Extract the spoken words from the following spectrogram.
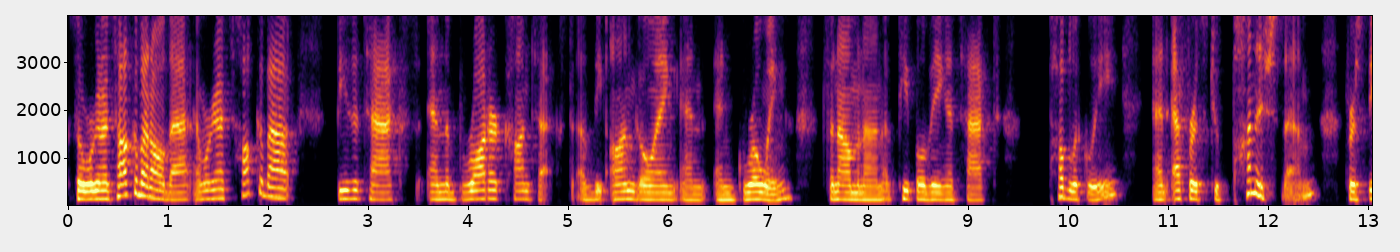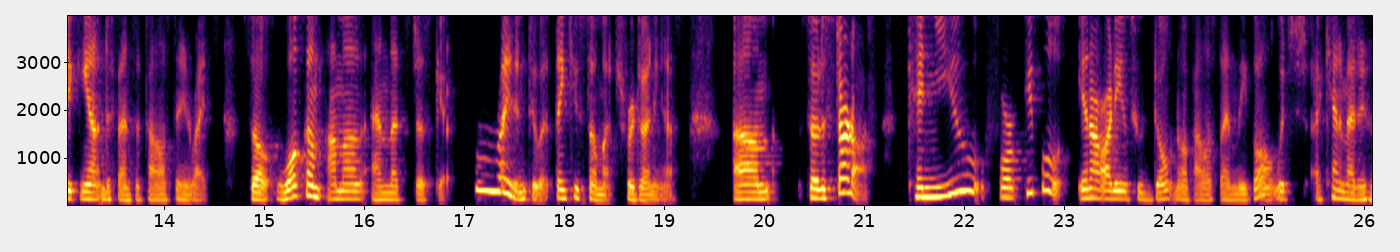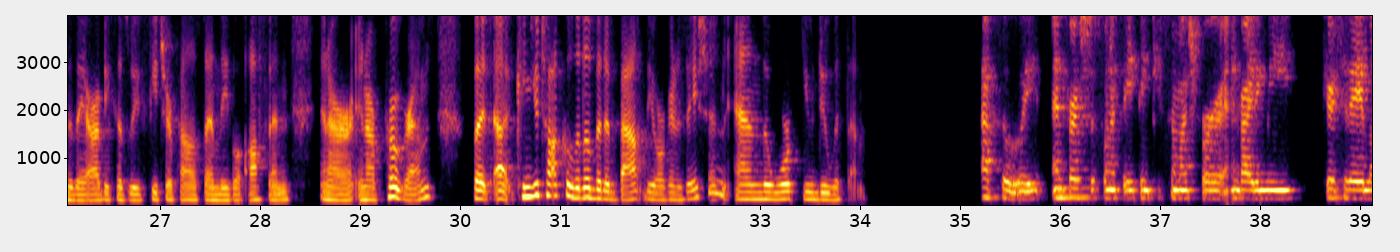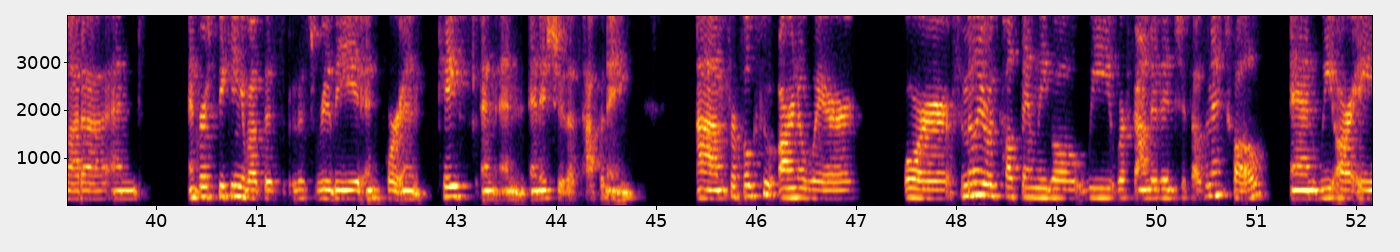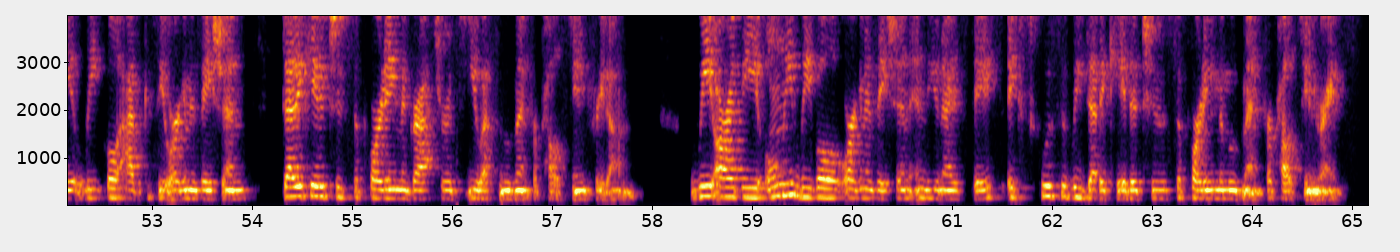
So, we're going to talk about all that, and we're going to talk about these attacks and the broader context of the ongoing and, and growing phenomenon of people being attacked publicly and efforts to punish them for speaking out in defense of Palestinian rights. So, welcome, Amal, and let's just get right into it. Thank you so much for joining us. Um, so, to start off, can you, for people in our audience who don't know Palestine Legal, which I can't imagine who they are because we feature Palestine Legal often in our in our programs, but uh, can you talk a little bit about the organization and the work you do with them? Absolutely. And first, just want to say thank you so much for inviting me here today, Lara, and and for speaking about this this really important case and and, and issue that's happening. Um, for folks who aren't aware or familiar with Palestine Legal, we were founded in 2012 and we are a legal advocacy organization dedicated to supporting the grassroots US movement for Palestinian freedom. We are the only legal organization in the United States exclusively dedicated to supporting the movement for Palestinian rights.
